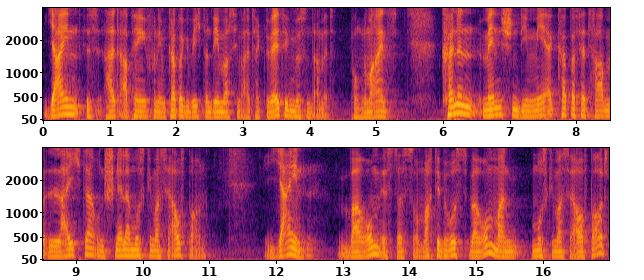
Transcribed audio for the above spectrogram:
Jein ist halt abhängig von dem Körpergewicht und dem, was sie im Alltag bewältigen müssen damit. Punkt Nummer eins. Können Menschen, die mehr Körperfett haben, leichter und schneller Muskelmasse aufbauen? Jein. Warum ist das so? Mach dir bewusst, warum man Muskelmasse aufbaut.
